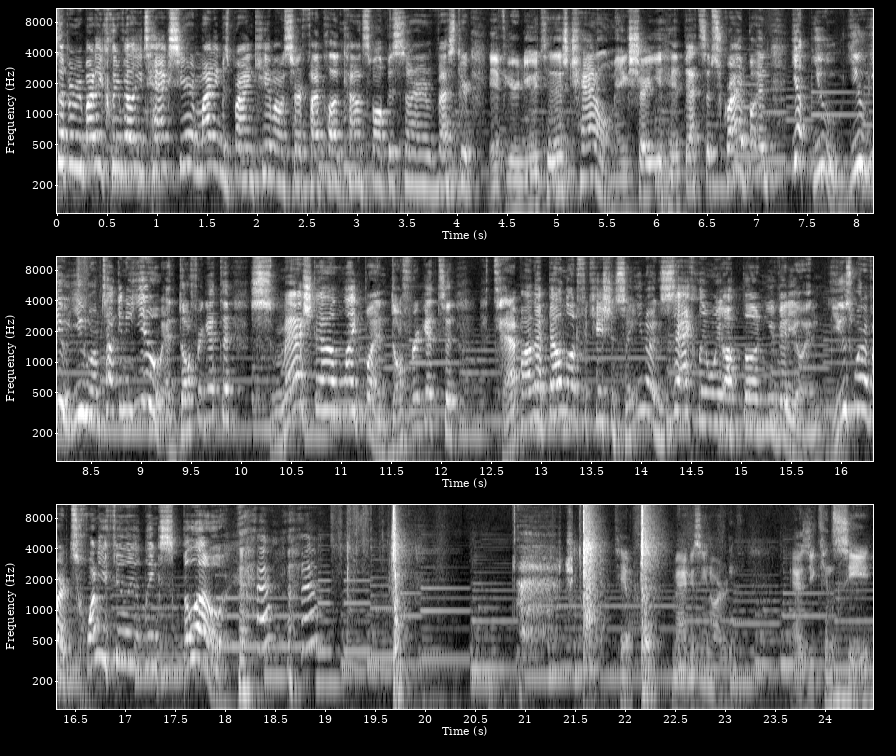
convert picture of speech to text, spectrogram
up everybody, Clear Value Tax here. My name is Brian Kim. I'm a certified public accountant, small business owner investor. If you're new to this channel, make sure you hit that subscribe button. Yep, you, you, you, you, I'm talking to you. And don't forget to smash that like button. Don't forget to tap on that bell notification so you know exactly when we upload a new video. And use one of our 20 affiliate links below. Tip magazine article. As you can see,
